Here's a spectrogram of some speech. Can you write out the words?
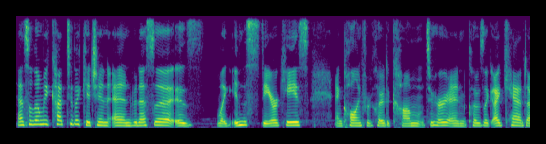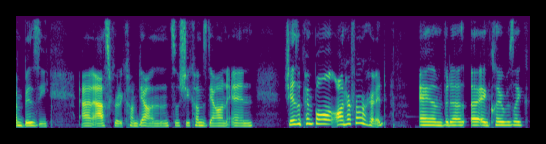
And so then we cut to the kitchen, and Vanessa is like in the staircase and calling for Claire to come to her. And Claire's like, I can't, I'm busy, and ask her to come down. And so she comes down, and she has a pimple on her forehead and Vanessa uh, and Claire was like,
